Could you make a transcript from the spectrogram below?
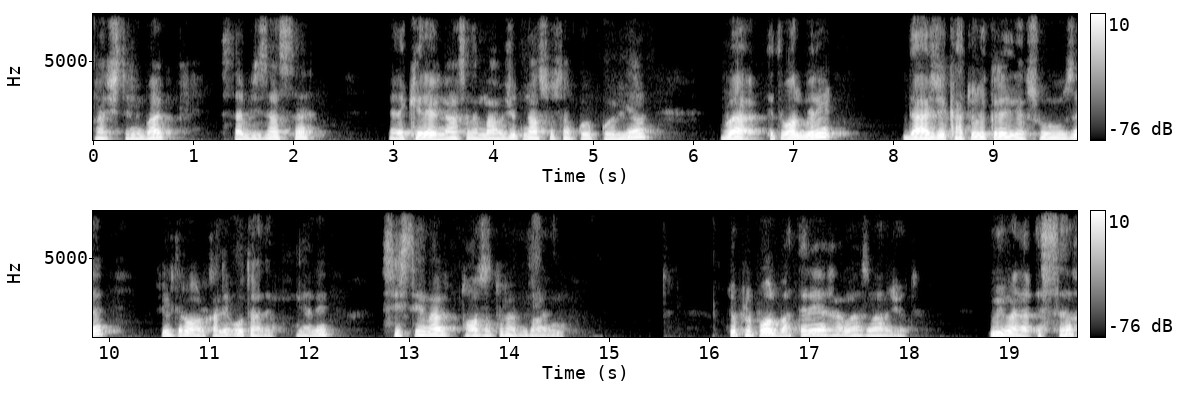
рассчитанный bak stabilizatsiya ya'ni kerakli narsalar mavjud nasos ham qo'yib qo'yilgan va e'tibor bering даже kotelga kiradigan suvimizni filtr orqali o'tadi. Ya'ni sistema toza turadi doim. Teplopol batareya hammasi mavjud. Uy mana issiq.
